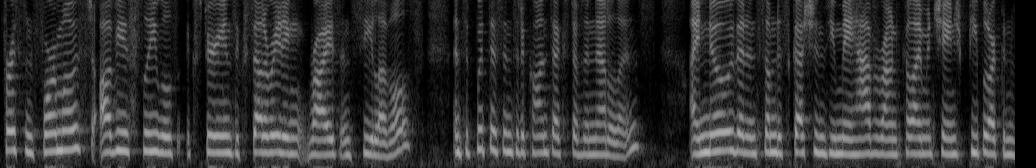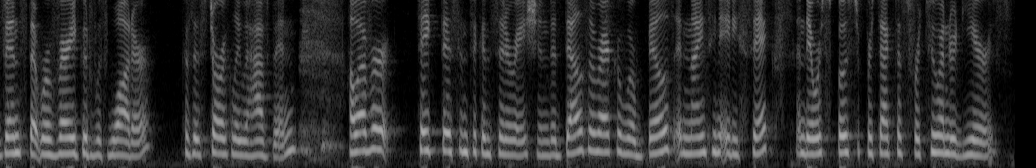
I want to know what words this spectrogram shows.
First and foremost, obviously, we'll experience accelerating rise in sea levels. And to put this into the context of the Netherlands, I know that in some discussions you may have around climate change, people are convinced that we're very good with water, because historically we have been. However, take this into consideration. The Delta records were built in 1986, and they were supposed to protect us for 200 years.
